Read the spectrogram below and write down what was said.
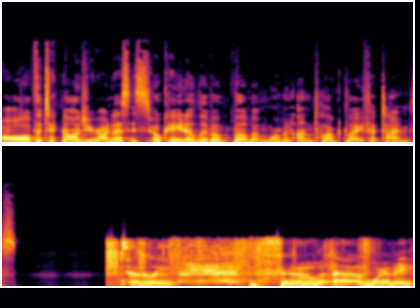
all of the technology around us, it's okay to live a little bit more of an unplugged life at times. Totally. So, uh, more of a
